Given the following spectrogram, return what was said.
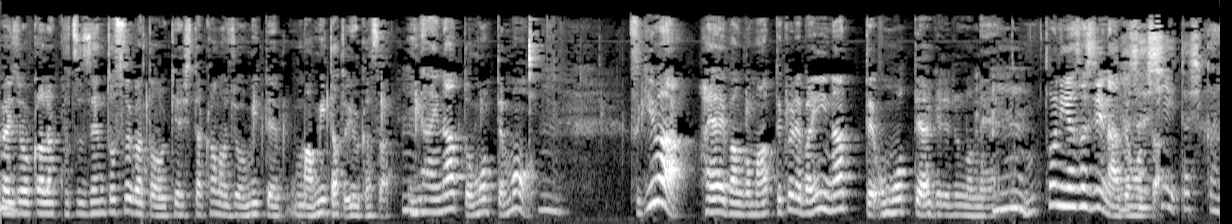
会場から忽然と姿を消した彼女を見て、まあ見たというかさ、うん。いないなと思ってもうん。次は早い番号回ってくればいいなって思ってあげれるのね、うん。本当に優しいなって思った。優しい確かに。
